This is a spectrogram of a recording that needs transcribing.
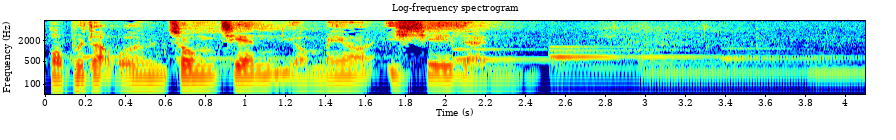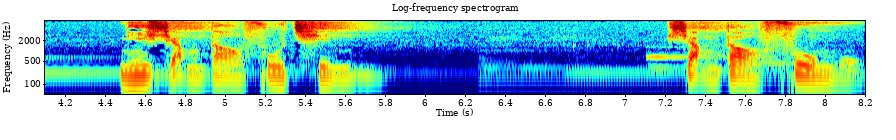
我不知道我们中间有没有一些人，你想到父亲，想到父母，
